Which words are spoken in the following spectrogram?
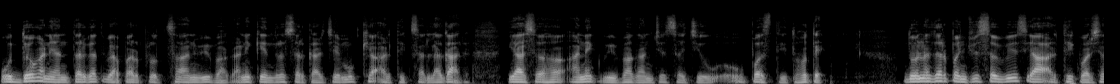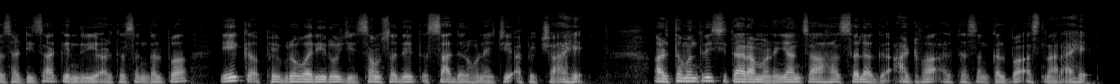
उद्योग आणि अंतर्गत व्यापार प्रोत्साहन विभाग आणि केंद्र सरकारचे मुख्य आर्थिक सल्लागार यासह अनेक विभागांचे सचिव उपस्थित होते. दोन हजार पंचवीस सव्वीस या आर्थिक वर्षासाठीचा केंद्रीय अर्थसंकल्प एक फेब्रुवारी रोजी संसदेत सादर होण्याची अपेक्षा आहे. अर्थमंत्री सीतारामन यांचा हा सलग आठवा अर्थसंकल्प असणार आहे.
